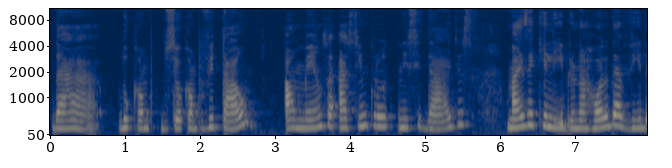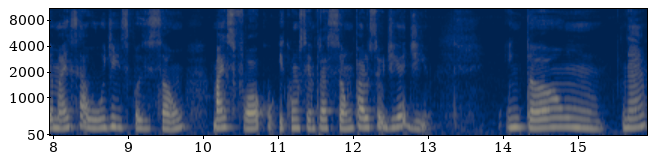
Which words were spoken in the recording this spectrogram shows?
da, do, campo, do seu campo vital, aumenta as sincronicidades, mais equilíbrio na roda da vida, mais saúde e disposição, mais foco e concentração para o seu dia a dia. Então, né,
